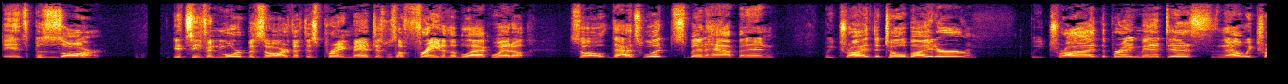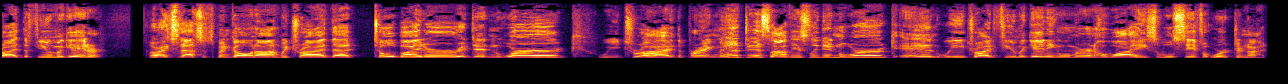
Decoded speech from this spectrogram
It's bizarre. It's even more bizarre that this praying mantis was afraid of the black widow. So that's what's been happening. We tried the toe biter, we tried the praying mantis, now we tried the fumigator. All right, so that's what's been going on. We tried that toe biter, it didn't work. We tried the praying mantis, obviously didn't work. And we tried fumigating when we were in Hawaii, so we'll see if it worked or not.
